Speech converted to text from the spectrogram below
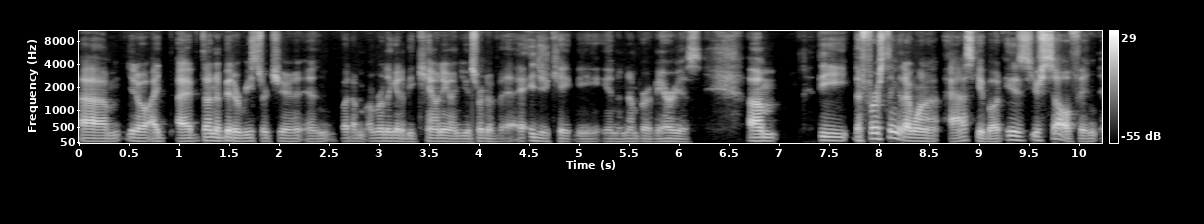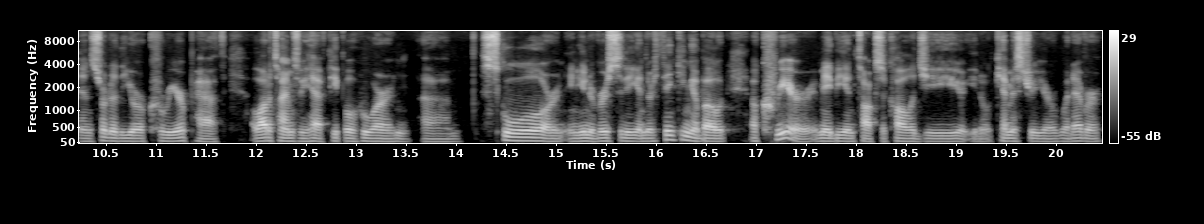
um, you know, I I've done a bit of research here, and but I'm, I'm really going to be counting on you to sort of uh, educate me in a number of areas. Um, the the first thing that I want to ask you about is yourself and, and sort of your career path. A lot of times we have people who are in um, school or in university and they're thinking about a career, maybe in toxicology, you know, chemistry or whatever.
